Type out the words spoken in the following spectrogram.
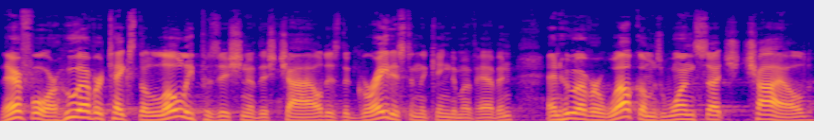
Therefore, whoever takes the lowly position of this child is the greatest in the kingdom of heaven, and whoever welcomes one such child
